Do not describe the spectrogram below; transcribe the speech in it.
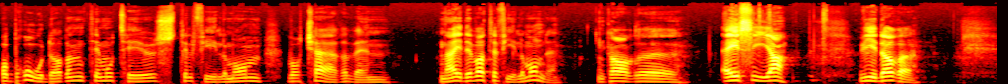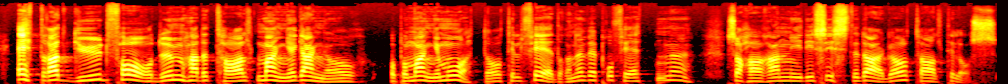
og broderen Timoteus til Filemon, vår kjære venn. Nei, det var til Filemon, det. Jeg har uh, ei side videre. Etter at Gud fordum hadde talt mange ganger og på mange måter til fedrene ved profetene, så har han i de siste dager talt til oss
